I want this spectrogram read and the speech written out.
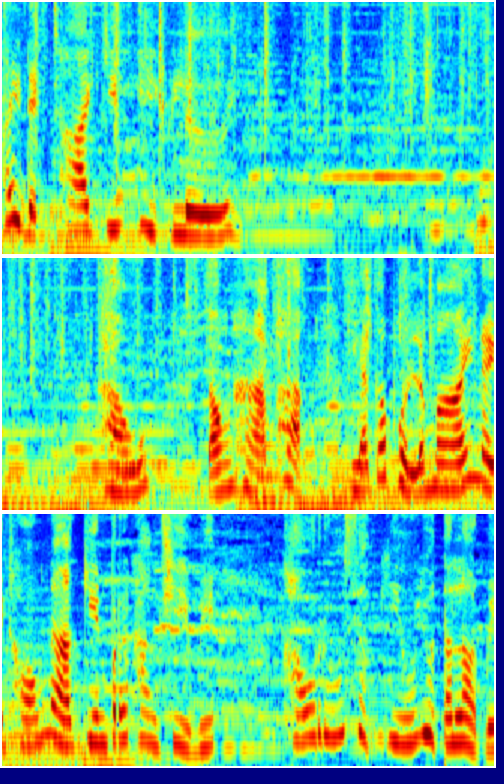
ให้เด็กชายกินอีกเลย เขา ต้องหาผักและก็ผลไม้ในท้องนากินประทังชีวิต เขารู้สึกหิวอยู่ตลอดเว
